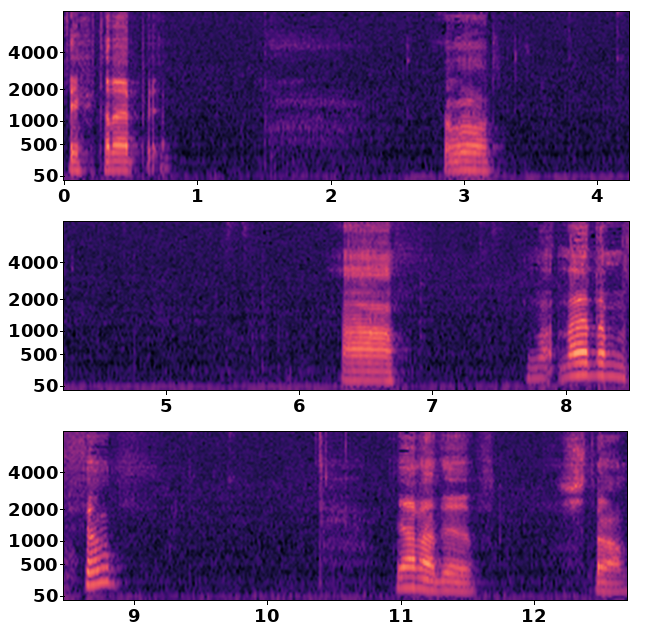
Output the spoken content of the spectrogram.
психотерапии. Вот. А, на, на этом все. Я надеюсь, что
